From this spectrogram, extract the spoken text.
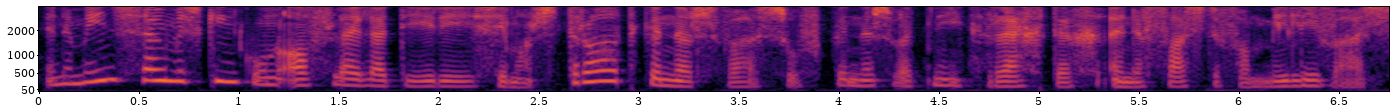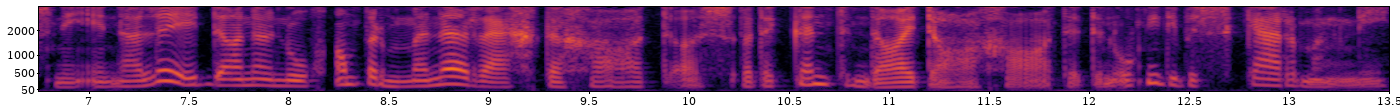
En 'n mens sou miskien kon aflei dat hierdie sê maar straatkinders was of kinders wat nie regtig in 'n vaste familie was nie en hulle het dan nou nog amper minder regte gehad as wat 'n kind in daai dae gehad het en ook nie die beskerming nie.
